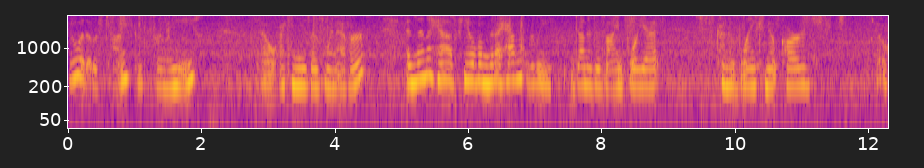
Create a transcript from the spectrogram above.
two of those done. Good for me. So, I can use those whenever. And then I have a few of them that I haven't really done a design for yet. Kind of blank note cards. So,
